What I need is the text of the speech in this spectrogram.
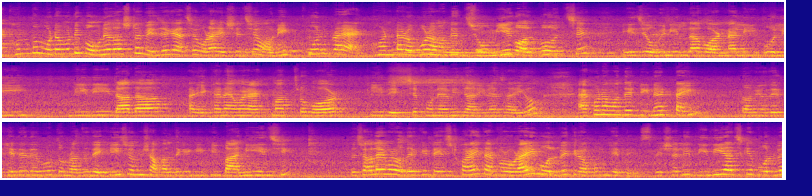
এখন তো মোটামুটি পৌনে দশটা বেজে গেছে, ওরা এসেছে অনেকক্ষণ, প্রায় এক ঘণ্টার ওপর আমাদের জমিয়ে গল্প হচ্ছে। এই যে অভিনীলদা বর্ণালী, অলি, দিদি, দাদা, আর এখানে আমার একমাত্র বর, কি দেখছে ফোনে আমি জানি না, যাই হোক। এখন আমাদের ডিনার টাইম তো আমি ওদের খেতে দেবো। তোমরা তো দেখেইছো আমি সকাল থেকে কি কি বানিয়েছি। তো চলো এবার ওদেরকে টেস্ট করাই, তারপর ওরাই বলবে কীরকম খেতে। স্পেশালি দিদি আজকে বলবে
